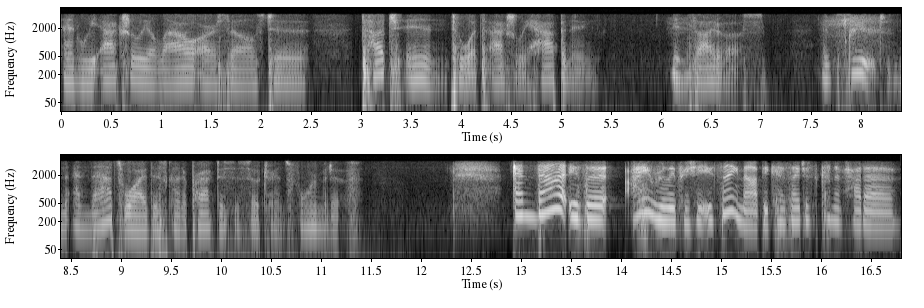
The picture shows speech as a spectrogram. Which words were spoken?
and we actually allow ourselves to touch in to what's actually happening mm-hmm. inside of us. It's huge, and that's why this kind of practice is so transformative. And that is a I really appreciate you saying that because I just kind of had a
